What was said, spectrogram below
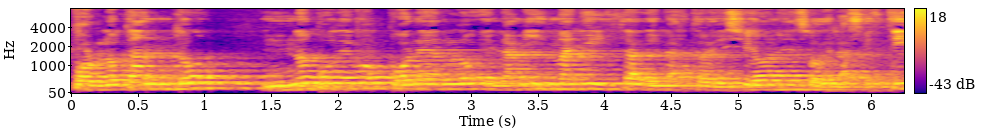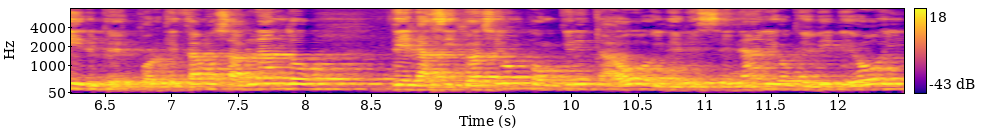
Por lo tanto, no podemos ponerlo en la misma lista de las tradiciones o de las estirpes, porque estamos hablando de la situación concreta hoy, del escenario que vive hoy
